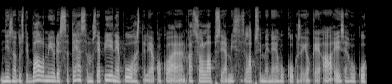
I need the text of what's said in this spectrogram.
niin sanotusti valmiudessa, tehdä semmoisia pieniä puuhastelia koko ajan, katsoa lapsia, missä se lapsi menee, hukkuuko se jokeen, a, ei se huku.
